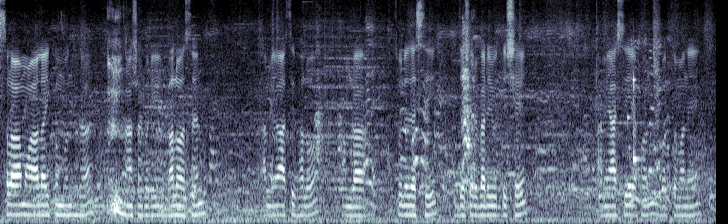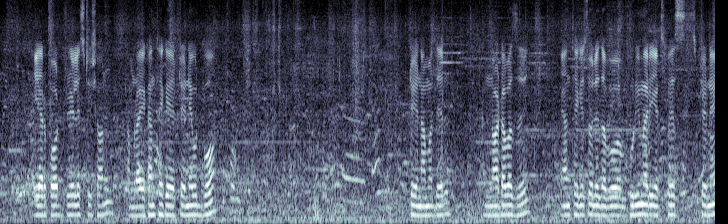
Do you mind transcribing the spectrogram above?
আসসালামু আলাইকুম বন্ধুরা। আশা করি ভালো আছেন। আমিও আছি ভালো। আমরা চলে যাচ্ছি দেশের বাড়ির উদ্দেশ্যে। আমি আছি এখন বর্তমানে এয়ারপোর্ট রেল স্টেশন। আমরা এখান থেকে ট্রেনে উঠব। ট্রেন আমাদের নয়টা বাজে। এখান থেকে চলে যাব বুড়িমারি এক্সপ্রেস ট্রেনে।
